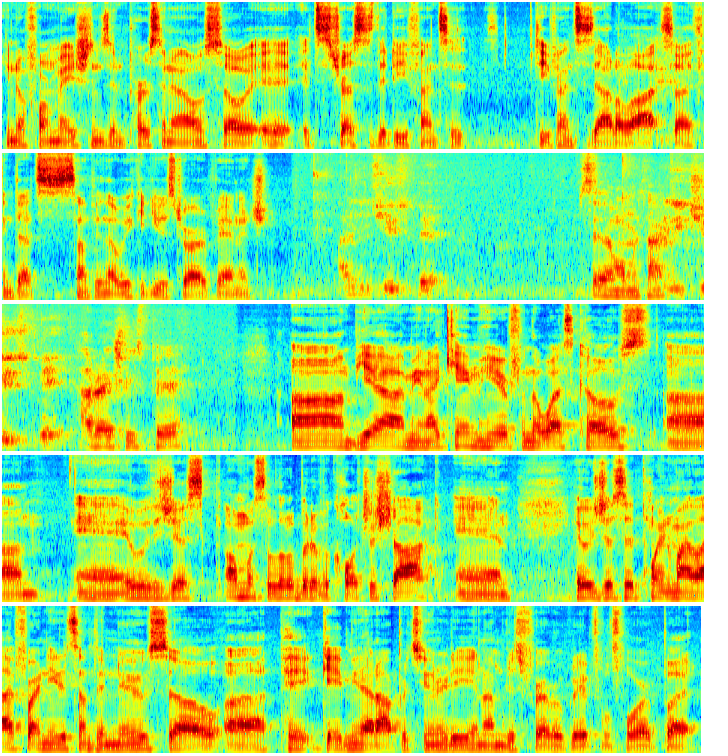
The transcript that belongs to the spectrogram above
you know formations and personnel, so it, it stresses the defense defenses out a lot. So I think that's something that we could use to our advantage. How did you choose Pitt? Say that one more time. How did you choose Pitt? How did I choose Pitt? Um, yeah, I mean, I came here from the West Coast, um, and it was just almost a little bit of a culture shock. And it was just a point in my life where I needed something new. So uh, Pitt gave me that opportunity, and I'm just forever grateful for it. But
